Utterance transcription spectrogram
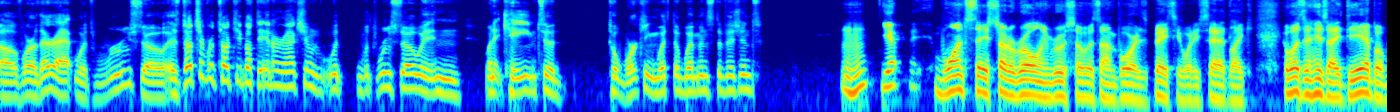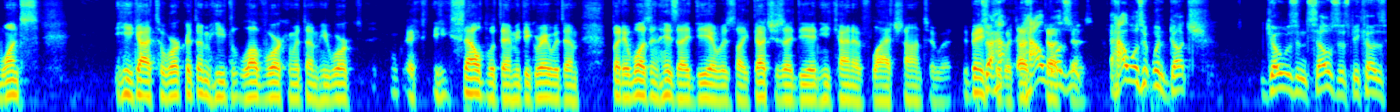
of where they're at with Russo. Has Dutch ever talked to you about the interaction with with Russo in when it came to to working with the women's divisions? hmm Yep. Once they started rolling, Russo was on board. Is basically what he said. Like it wasn't his idea, but once he got to work with them, he loved working with them. He worked, he excelled with them. He did great with them. But it wasn't his idea. It was like Dutch's idea, and he kind of latched onto it. Basically, how- what Dutch, how Dutch was it- how was it when Dutch goes and sells this? Because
